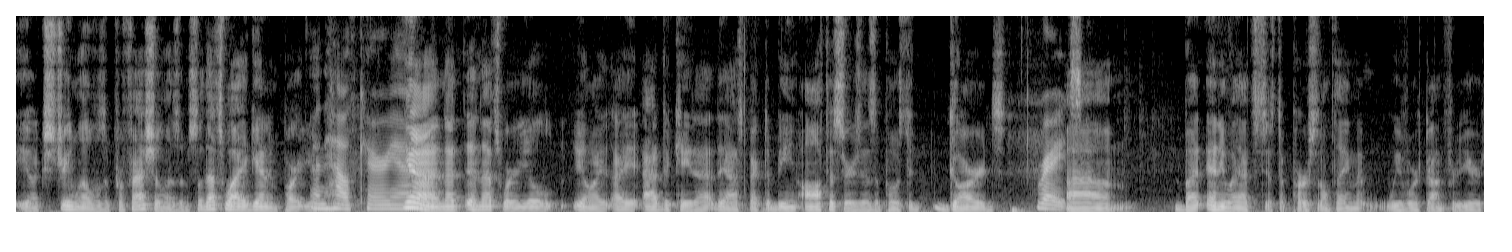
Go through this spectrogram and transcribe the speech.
you know, extreme levels of professionalism. So that's why, again, in part, you and healthcare, yeah. yeah, and that and that's where you'll you know I, I advocate uh, the aspect of being officers as opposed to guards. Right. Um, but anyway, that's just a personal thing that we've worked on for years.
